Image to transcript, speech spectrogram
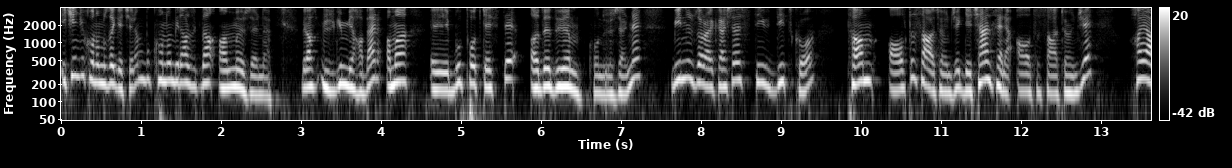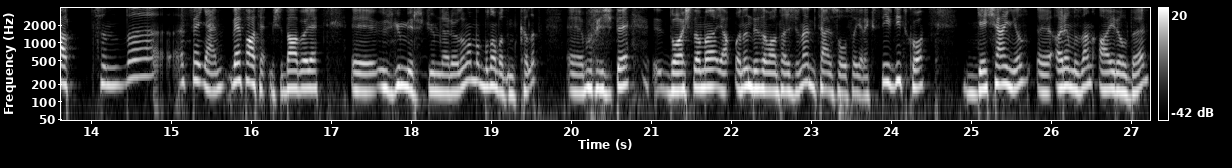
İkinci konumuza geçelim. Bu konu birazcık daha anma üzerine. Biraz üzgün bir haber ama e, bu podcast'te adadığım konu üzerine. Bildiğiniz üzere arkadaşlar Steve Ditko tam 6 saat önce, geçen sene 6 saat önce hayatında yani vefat etmişti. Daha böyle e, üzgün bir cümle arıyordum ama bulamadım kalıp. E, bu da işte e, doğaçlama yapmanın dezavantajlarından bir tanesi olsa gerek. Steve Ditko geçen yıl e, aramızdan ayrıldı.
